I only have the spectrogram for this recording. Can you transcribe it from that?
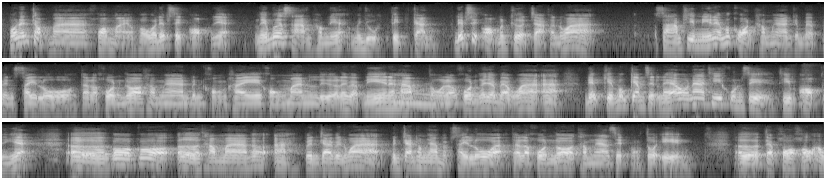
เพราะฉะนั้นกลับมาความหมายของเขาว่า DevSecOps เนี่ยในเมื่อ 3คำนี้มันอยู่ติดกัน DevSecOps มันเกิดจากกันว่า สามทีมนี้เนี่ยเมื่อก่อนทำงานกันแบบเป็นไซโล แต่ละคนก็ทำงานเป็นของใครของมันหรืออะไรแบบนี้นะครับอืมแต่ละคนก็จะแบบว่าอะ Dev เขียนโปรแกรมเสร็จแล้วหน้าที่คุณสิทีมออกอย่างเงี้ยเออก็ก็เออทำมาก็อะเป็นกลายเป็นว่าเป็นการทำงานแบบไซโลอะแต่ละคนก็ทำงานเสร็จของตัวเองเออแต่พอเขาเอา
